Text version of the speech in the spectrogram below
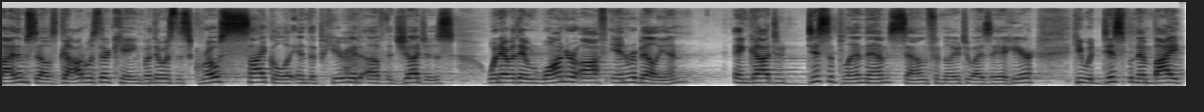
by themselves. God was their king, but there was this gross cycle in the period of the judges whenever they would wander off in rebellion and God to discipline them, sound familiar to Isaiah here, he would discipline them by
